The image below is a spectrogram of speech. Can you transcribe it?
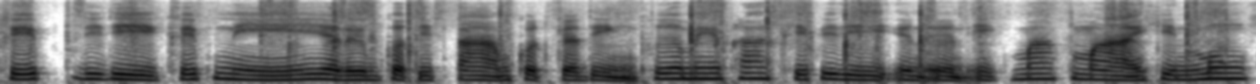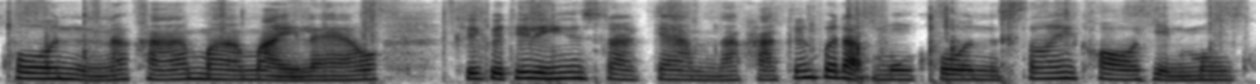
คลิปดีๆ คลิปนี้อย่าลืมกดติดตามกดกระดิ่ง เพื่อไม่พลาดคลิปดีๆอื่น ๆ อีกมากมายหินมงคลนะคะ มาใหม่แล้ว คลิกไปที่ลิงก์อินสตาแกรมนะคะ เครื่องประดับมงคลสร้อยคอหินมงค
